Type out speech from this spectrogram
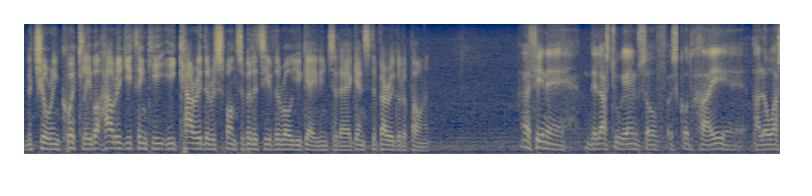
maturing quickly, but how did you think he, he carried the responsibility of the role you gave him today against a very good opponent? I think uh, the last two games of Scott High uh, allow us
